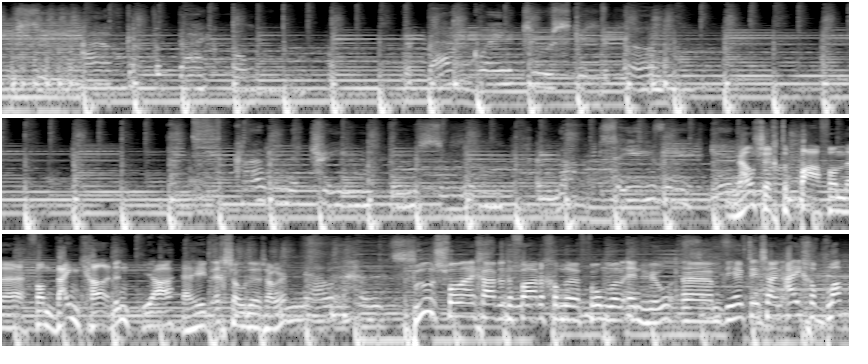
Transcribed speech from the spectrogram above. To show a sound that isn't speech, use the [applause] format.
Nou, zegt de pa van, uh, van Wijngaarden. Ja, hij heet echt zo, de zanger. Bruce van Wijngaarden, de vader van de frontman Andrew. Uh, die heeft in zijn eigen blad...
